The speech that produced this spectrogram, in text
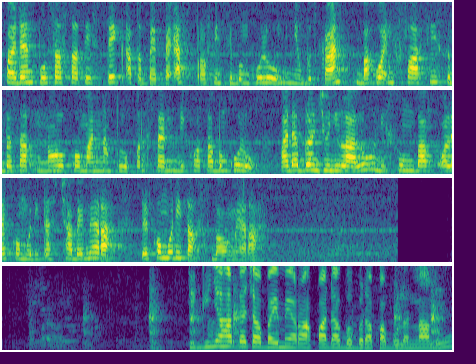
Badan Pusat Statistik atau BPS Provinsi Bengkulu menyebutkan bahwa inflasi sebesar 0,60 persen di kota Bengkulu pada bulan Juni lalu disumbang oleh komoditas cabai merah dan komoditas bawang merah. Tingginya harga cabai merah pada beberapa bulan lalu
